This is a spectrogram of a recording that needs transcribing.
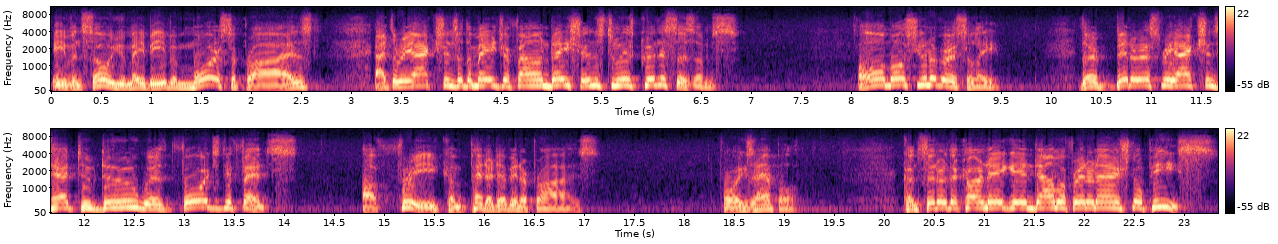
Even so, you may be even more surprised at the reactions of the major foundations to his criticisms. Almost universally, their bitterest reactions had to do with Ford's defense of free competitive enterprise. For example, consider the Carnegie Endowment for International Peace.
